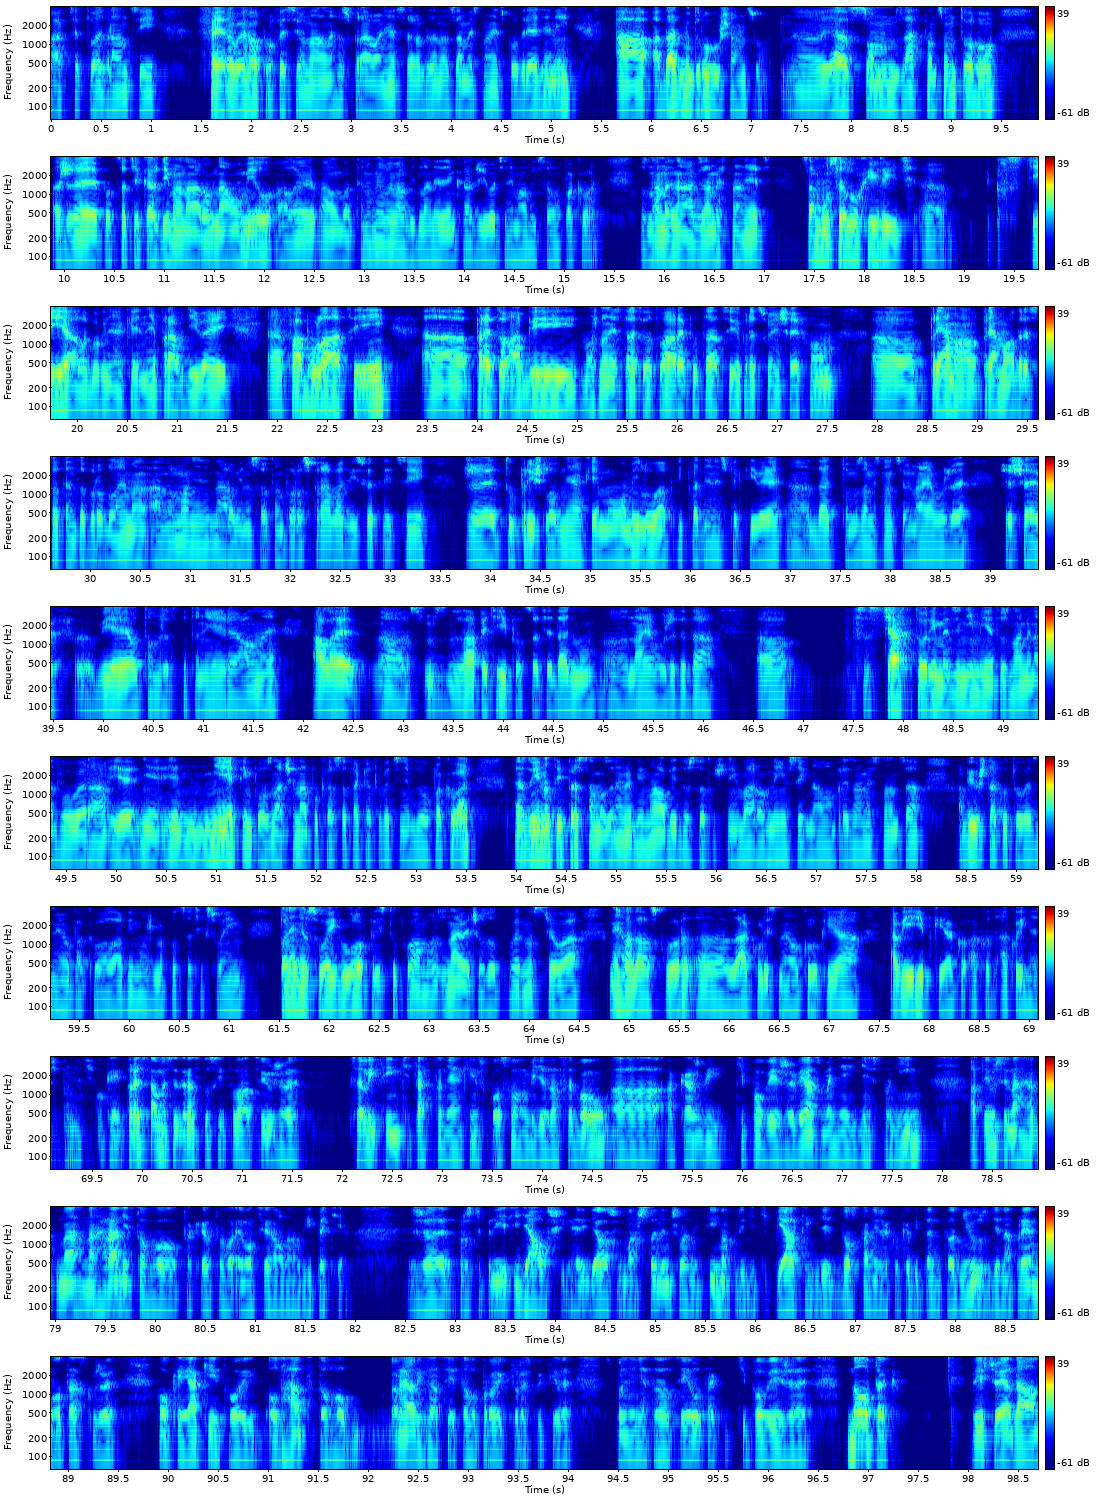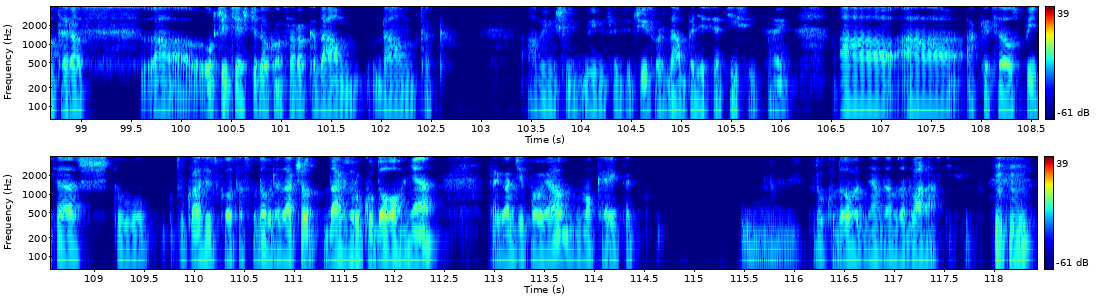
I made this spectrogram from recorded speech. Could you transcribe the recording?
akceptovať v rámci férového a profesionálneho správania sa na zamestnanec podriadený a, a dať mu druhú šancu. E, ja som zástancom toho, že v podstate každý má nárok na omyl, ale, ale ten omyl by mal byť len jedenkrát v živote, nemal by sa opakovať. To znamená, ak zamestnanec sa musel uchýliť e, k lsti alebo k nejakej nepravdivej e, fabulácii, preto aby možno nestratil tvár reputáciu pred svojim šéfom, e, priamo, priamo adresovať tento problém a, a normálne na rovinu sa o tom porozprávať, vysvetliť si, že tu prišlo k nejakému omylu a prípadne respektíve dať tomu zamestnancovi najavo, že že šéf vie o tom, že toto nie je reálne, ale z zápätí v podstate dať mu najavu, že teda vzťah, ktorý medzi nimi je, to znamená dôvera, je, nie, je, nie je tým poznačená, pokiaľ sa takáto veci nebudú opakovať. Ten zdvihnutý prst samozrejme by mal byť dostatočným varovným signálom pre zamestnanca, aby už takúto vec neopakovala, aby možno v podstate k svojim plneniu svojich úloh pristupoval s najväčšou zodpovednosťou a nehľadal skôr e, zákulisné okluky a, a výhybky, ako, ako, ako ich nesplniť. OK, predstavme si teraz tú situáciu, že celý tým ti takto nejakým spôsobom ide za sebou a, a každý ti povie, že viac menej nesplním. A ty už si na, na, na hrane toho takého toho emocionálneho vypetia že proste príde ti ďalší, hej, ďalší, máš 7 členný tým a príde ti 5, kde dostaneš ako keby tento news, kde na priamu otázku, že OK, aký je tvoj odhad toho realizácie toho projektu, respektíve splnenia toho cieľu, tak ti povie, že no tak vieš čo, ja dám teraz a určite ešte do konca roka dám, dám tak a vymyslím, vymyslím si číslo, že dám 50 tisíc. Hej? A, a, a keď sa ho spýtaš tú, tú klasickú otázku, dobre, za čo dáš ruku do ohňa, tak on ti povie, oh, OK, tak ruku do ohňa dám za 12 tisíc.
